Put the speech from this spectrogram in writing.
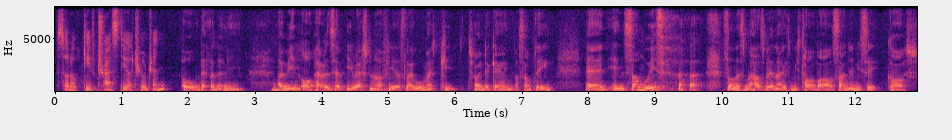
sort of give trust to your children? Oh, definitely. I mean, all parents have irrational fears like, will my kid join the gang or something? And in some ways, sometimes my husband and I, we talk about our son and we say, gosh,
